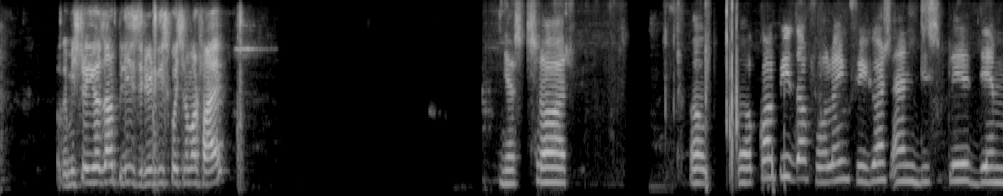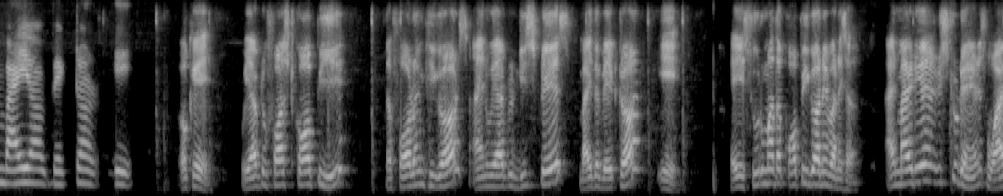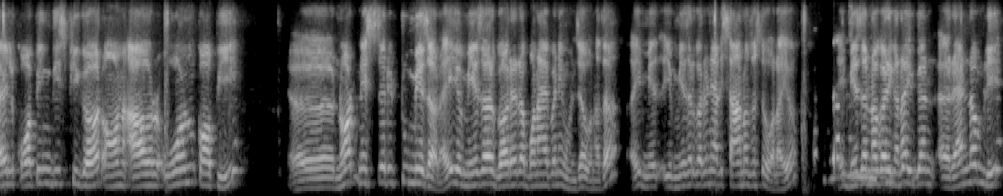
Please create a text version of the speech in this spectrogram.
okay, Mr. Yozan, please read this question number five. Yes, sir. Uh, uh, copy the following figures and display them by a vector A. Okay, we have to first copy the following figures and we have to displace by the vector A. Hey, सुरुमा त कपी गर्ने भनेछ and my dear students while copying this figure on our own copy uh, not necessary to measure है यो major गरेर बनाए पनि हुन्छ हुन त है मे यो मेजर गरे पनि अलिक सानो जस्तो होला यो है मेजर नगरिकन you can randomly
